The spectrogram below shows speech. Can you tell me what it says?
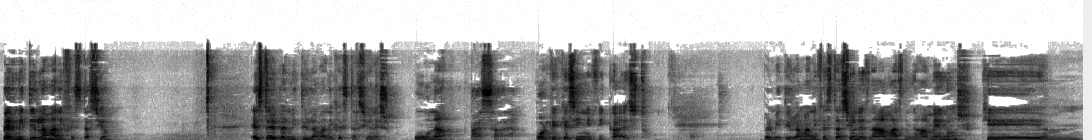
permitir la manifestación. Esto de permitir la manifestación es una pasada. Porque, ¿qué significa esto? Permitir la manifestación es nada más ni nada menos que em,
